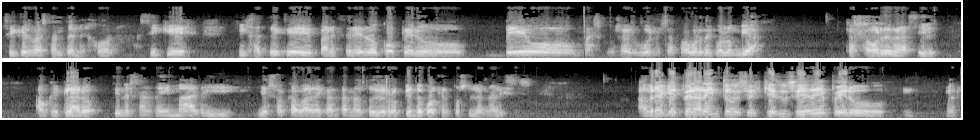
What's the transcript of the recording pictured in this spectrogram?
sí que es bastante mejor. Así que fíjate que pareceré loco, pero veo más cosas buenas a favor de Colombia que a favor de Brasil. Aunque claro, tienes a Neymar y, y eso acaba decantando todo y rompiendo cualquier posible análisis. Habrá que esperar entonces qué sucede, pero bueno,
